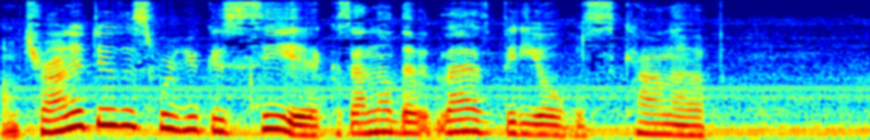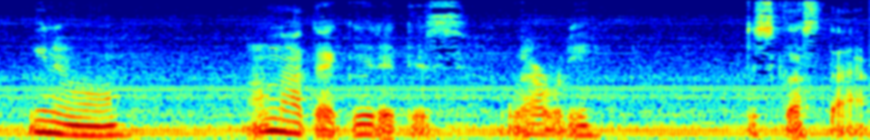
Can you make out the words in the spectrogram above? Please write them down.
I'm trying to do this where you can see it because I know that last video was kind of, you know, I'm not that good at this. We already discussed that.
